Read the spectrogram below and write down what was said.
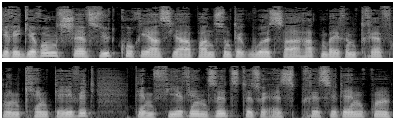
Die Regierungschefs Südkoreas, Japans und der USA hatten bei ihrem Treffen in Camp David dem Feriensitz des US-Präsidenten,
